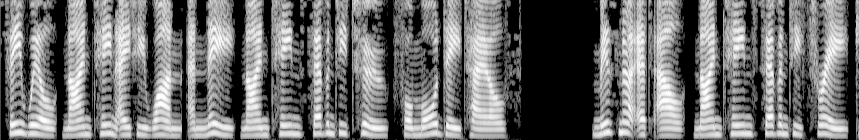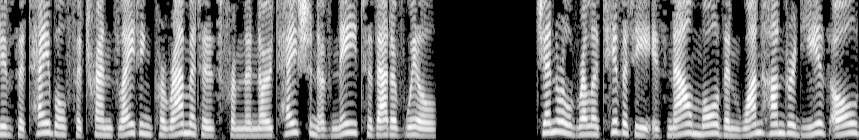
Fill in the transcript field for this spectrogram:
See Will 1981 and Ni 1972 for more details. Misner et al. 1973 gives a table for translating parameters from the notation of Ni to that of Will. General relativity is now more than 100 years old,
